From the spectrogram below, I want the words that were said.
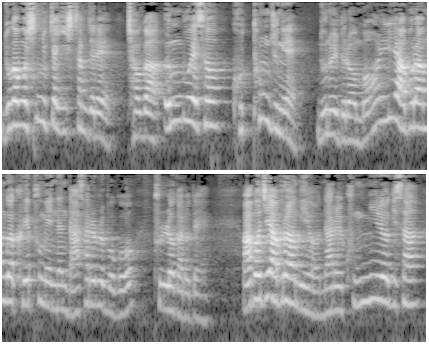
누가복음 16장 23절에 저가 음부에서 고통 중에 눈을 들어 멀리 아브라함과 그의 품에 있는 나사로를 보고 불러 가로되 아버지 아브라함이여 나를 국리려 기사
